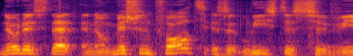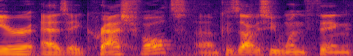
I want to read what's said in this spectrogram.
Notice that an omission fault is at least as severe as a crash fault, because um, obviously one thing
